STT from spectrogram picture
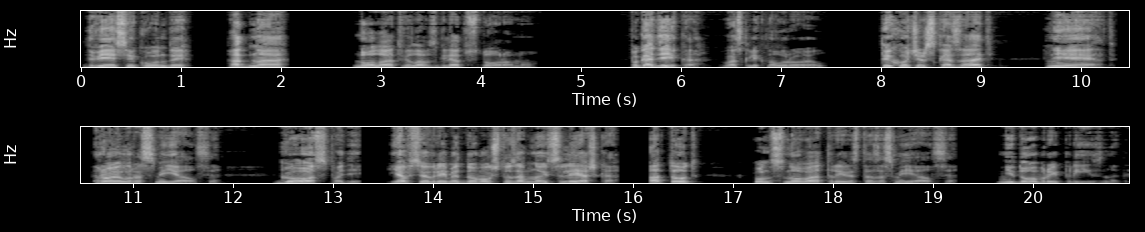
Две секунды. Одна. Нола отвела взгляд в сторону. — Погоди-ка, — воскликнул Ройл. — Ты хочешь сказать? — Нет, — Ройл рассмеялся. — Господи, я все время думал, что за мной слежка, а тут... Он снова отрывисто засмеялся. Недобрый признак.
